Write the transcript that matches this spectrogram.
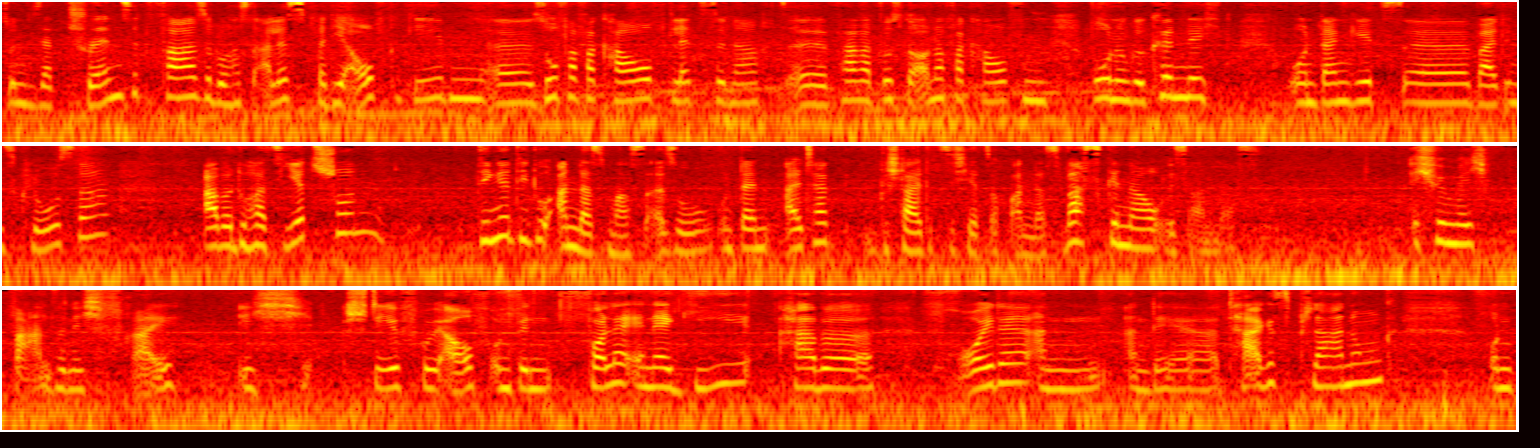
so in dieser Transit-Phase, du hast alles bei dir aufgegeben, äh, Sofa verkauft letzte Nacht, äh, Fahrrad wirst du auch noch verkaufen, Wohnung gekündigt und dann geht's äh, bald ins Kloster. Aber du hast jetzt schon Dinge, die du anders machst, also und dein Alltag gestaltet sich jetzt auch anders. Was genau ist anders? Ich fühle mich wahnsinnig frei. Ich stehe früh auf und bin voller Energie, habe Freude an, an der Tagesplanung und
